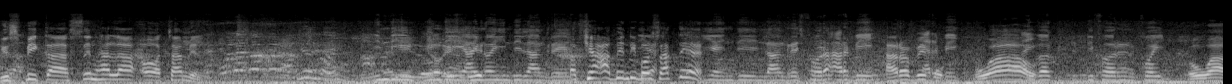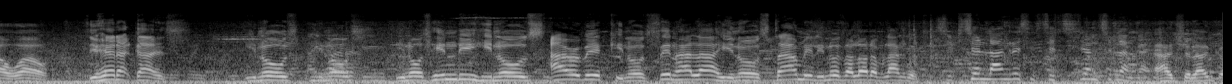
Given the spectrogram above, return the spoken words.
You speak uh, Sinhala or Tamil? You know, Hindi, Hindi, I know Hindi language. Uh, क्या आप हिंदी बोल Yeah. सकते हैं? Yeah, Hindi language for Arabic. Arabic? Arabic. Wow. I worked before in Kuwait. Oh wow, wow. You hear that guys? He knows I he know knows Arabic. he knows Hindi, he knows Arabic, he knows Sinhala, he knows Tamil, he knows a lot of language. Citizen language is citizen Sri Lanka. Ah, Sri Lanka,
